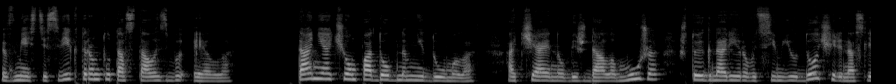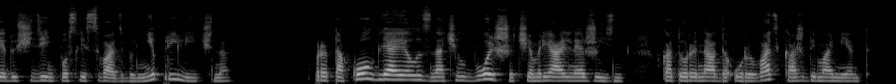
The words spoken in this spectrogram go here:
вместе с Виктором тут осталась бы Элла. Та ни о чем подобном не думала, отчаянно убеждала мужа, что игнорировать семью дочери на следующий день после свадьбы неприлично. Протокол для Эллы значил больше, чем реальная жизнь, в которой надо урывать каждый момент.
